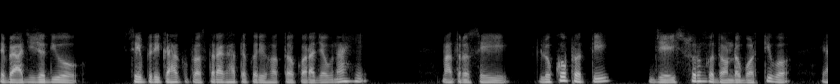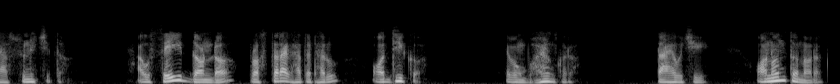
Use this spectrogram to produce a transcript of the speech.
ତେବେ ଆଜି ଯଦିଓ ସେହିପରି କାହାକୁ ପ୍ରସ୍ତରାଘାତ କରି ହତ କରାଯାଉ ନାହିଁ ମାତ୍ର ସେହି ଲୋକ ପ୍ରତି ଯେ ଈଶ୍ୱରଙ୍କ ଦଣ୍ଡ ବର୍ତ୍ତିବ ଏହା ସୁନିଶ୍ଚିତ। ଆଉ ସେହି ଦଣ୍ଡ ପ୍ରସ୍ତରାଘାତଠାରୁ ଅଧିକ ଏବଂ ଭୟଙ୍କର। ତାହା ହେଉଛି ଅନନ୍ତ ନରକ।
